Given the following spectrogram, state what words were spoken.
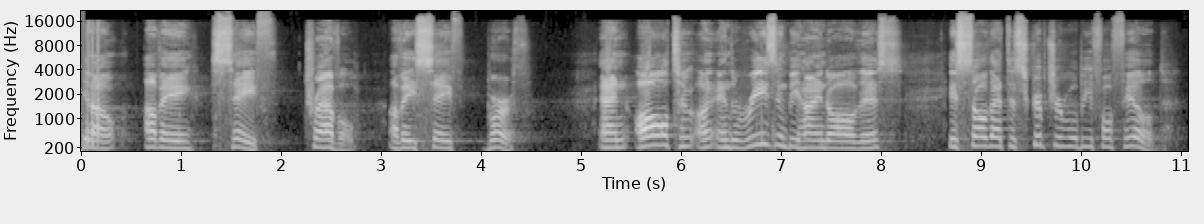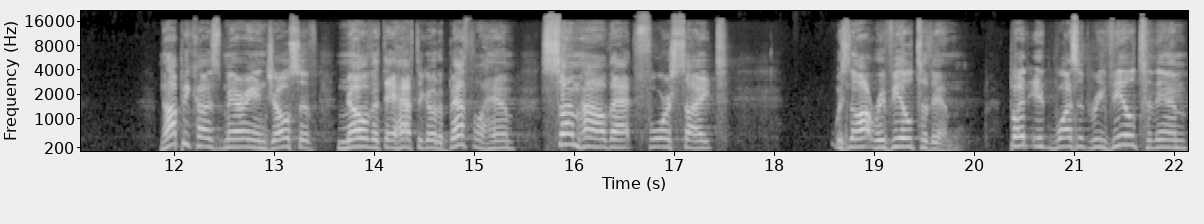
you know, of a safe travel, of a safe birth? And all to uh, and the reason behind all this is so that the scripture will be fulfilled. Not because Mary and Joseph know that they have to go to Bethlehem, somehow that foresight was not revealed to them. But it wasn't revealed to them,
